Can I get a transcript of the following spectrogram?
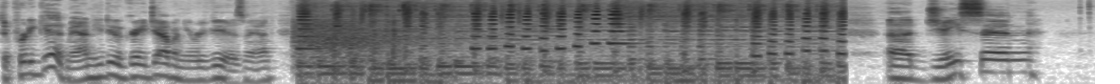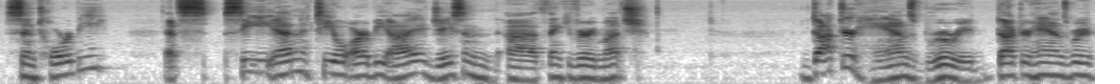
they're pretty good, man. You do a great job on your reviews, man. Uh, Jason Centorbi. That's C E N T O R B I. Jason, thank you very much. Dr. Hans Brewery. Dr. Hans Brewery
